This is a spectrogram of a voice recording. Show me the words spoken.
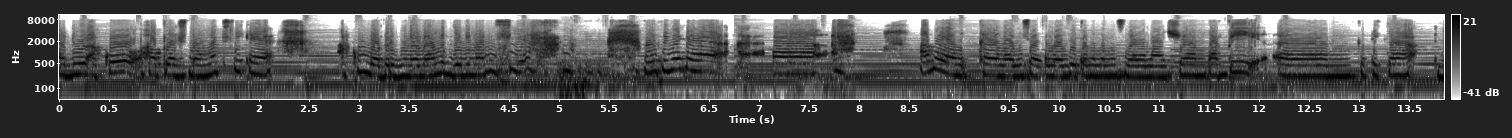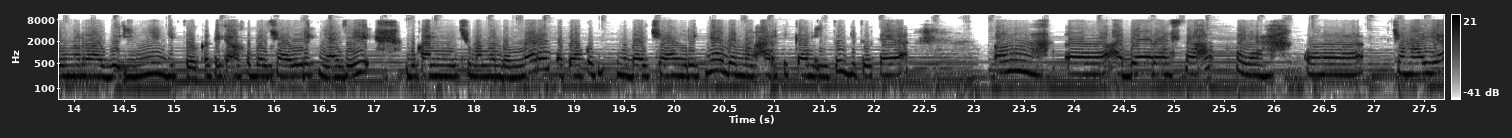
aduh aku hopeless banget sih kayak aku nggak berguna banget jadi manusia. Maksudnya kayak eh, ah, apa ya kayak nggak bisa bantu teman-teman segala macam. Tapi em, ketika dengar lagu ini gitu, ketika aku baca liriknya, jadi bukan cuma ngedengar tapi aku ngebaca liriknya dan mengartikan itu gitu. Kayak oh eh, ada rasa apa ya eh, cahaya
